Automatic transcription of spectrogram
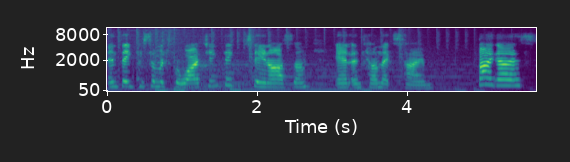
And thank you so much for watching. Thank you for staying awesome. And until next time, bye guys.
